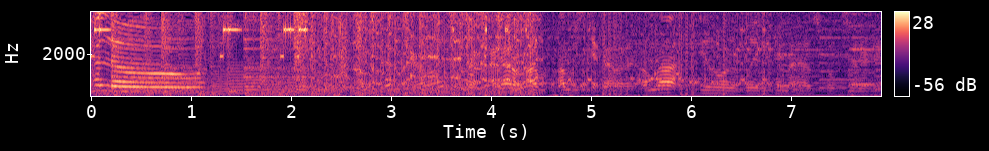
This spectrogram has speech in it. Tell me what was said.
Hello! Gotta... I'm, I'm just getting out of it. I'm not dealing with a Blaziken that has focus energy.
